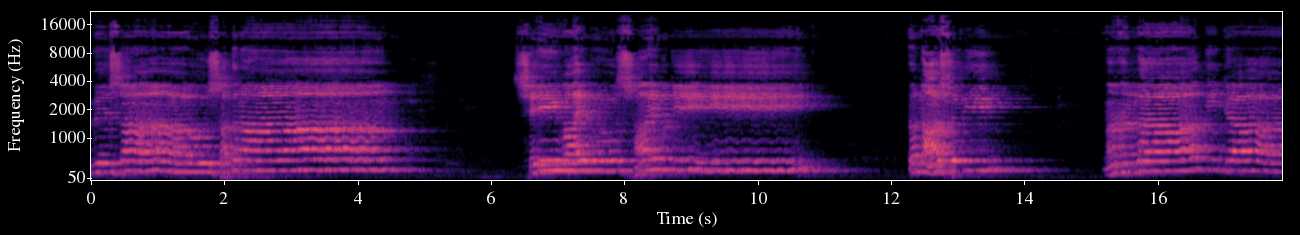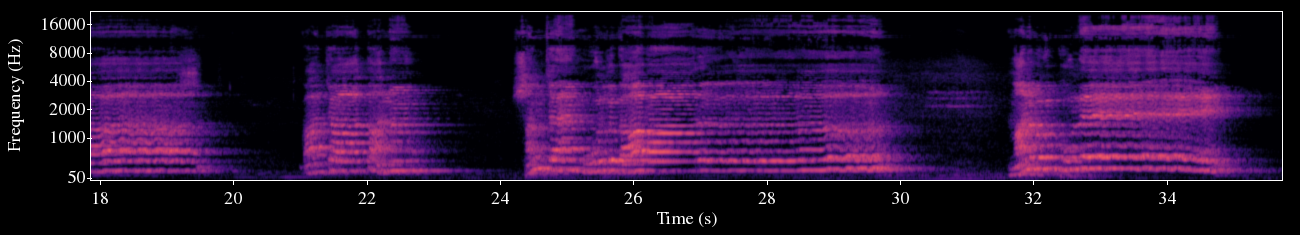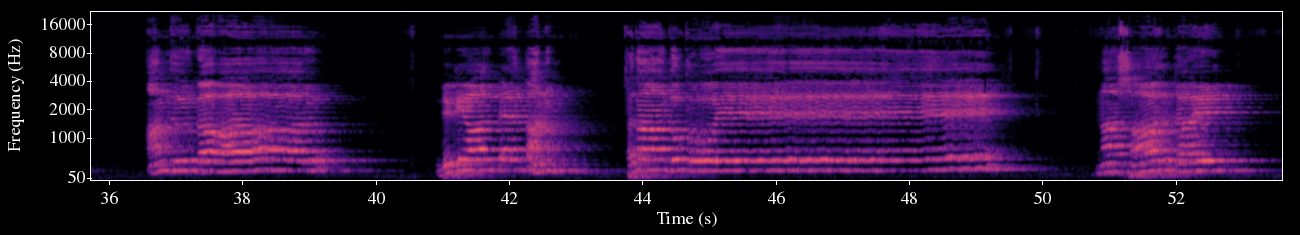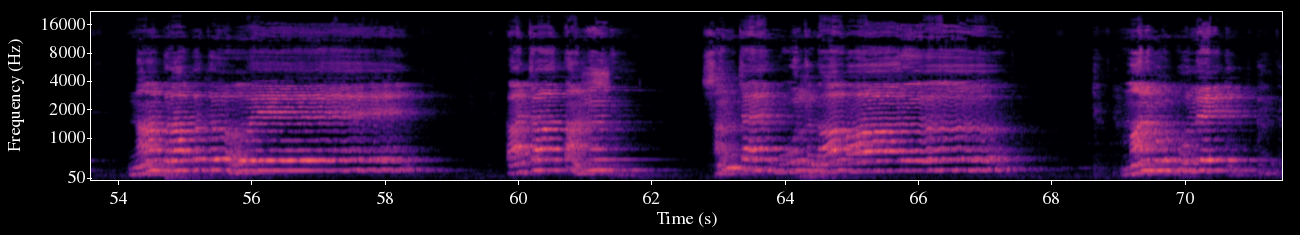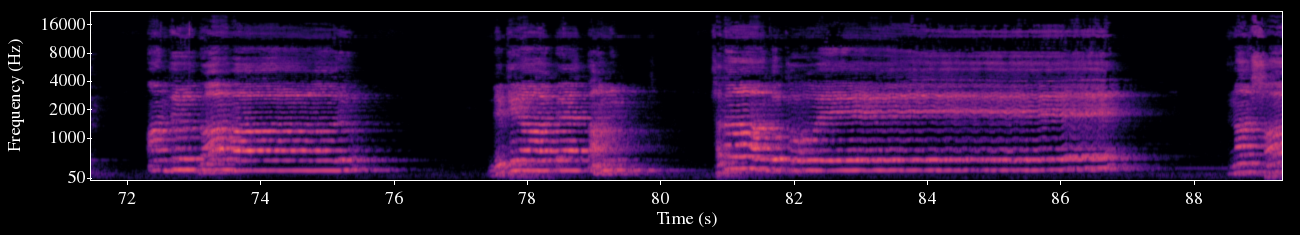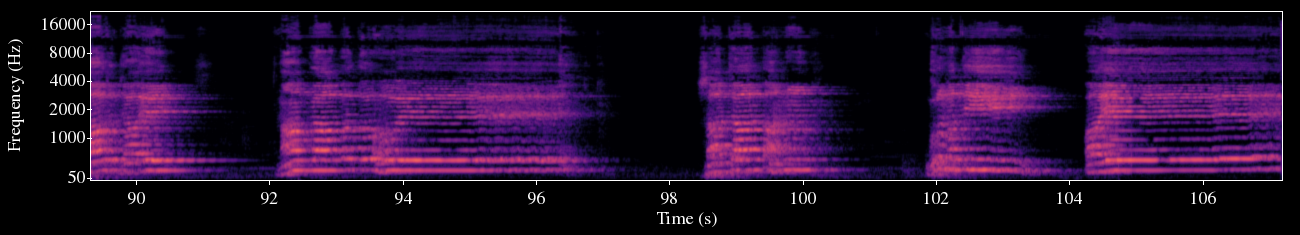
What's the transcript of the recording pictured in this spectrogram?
ਵਿਸਾਉ ਸਤਨਾਮ। ਸ੍ਰੀ ਵਾਹਿਗੁਰੂ ਸਾਹਿਬ ਜੀ। ਤਨਾਸਰੀ ਮਹਲਾ ਤੀਜਾ। ਕਾਚਾ ਧਨ ਸੰਤੈ ਅੰਧ ਗਵਾਰ। ਵਿਖਿਆਨ ਤੈ ਧਨ, ਸਦਾ ਦੁਖ ਹੋਏ। ਨਾ ਸਾਧ ਜਾਏ, ਨਾ ਪ੍ਰਾਪਤ ਹੋਏ। ਕਾਚਾ ਧਨ ਸੰਚੈ ਮੂਰਖ ਗਾਵਾਰ ਮਨ ਮੁਖ ਭੂਲੇ ਅੰਧ ਭਾਵਾਰ ਦੇਖਿਆ ਕੈ ਧਨ ਸਦਾ ਦੁਖ ਹੋਏ। ਨਾ ਸਾਚਾ ਧਨ ਗੁਰਮਤੀ ਆਏ।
